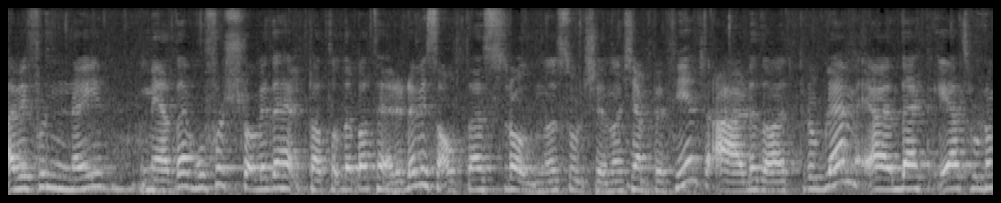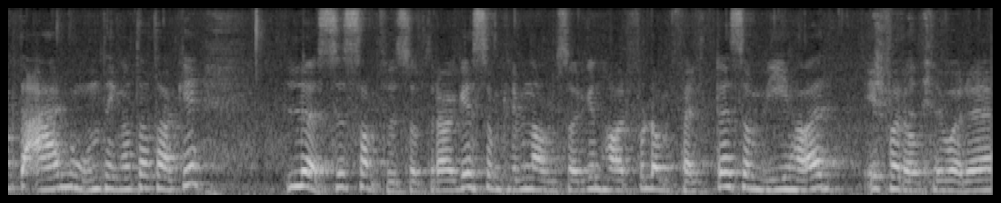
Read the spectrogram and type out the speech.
Er vi fornøyd med det? Hvorfor står vi i det hele tatt og debatterer det hvis alt er strålende solskinn og kjempefint? Er det da et problem? Jeg, det, jeg tror nok det er noen ting å ta tak i løse samfunnsoppdraget som kriminalomsorgen har for domfelte, som vi har i forhold til våre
